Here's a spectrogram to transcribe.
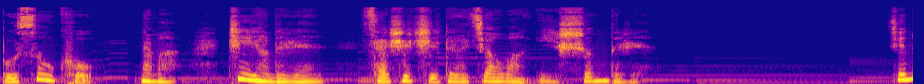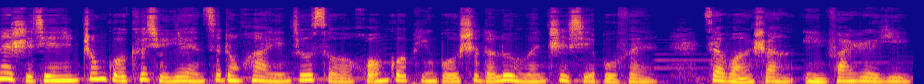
不诉苦，那么这样的人才是值得交往一生的人。前段时间，中国科学院自动化研究所黄国平博士的论文致谢部分在网上引发热议。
